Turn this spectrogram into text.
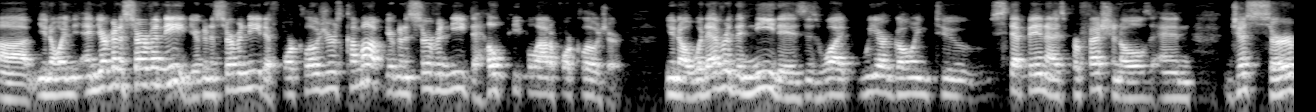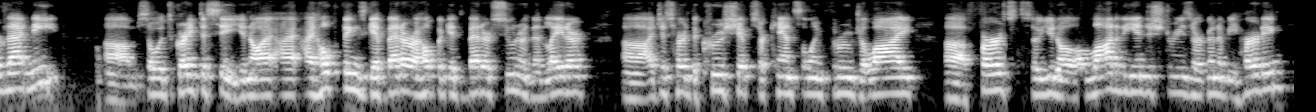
Uh, you know, and, and you're going to serve a need. You're going to serve a need. If foreclosures come up, you're going to serve a need to help people out of foreclosure. You know, whatever the need is, is what we are going to step in as professionals and just serve that need. Um, so it's great to see. You know, I, I hope things get better. I hope it gets better sooner than later. Uh, I just heard the cruise ships are canceling through July uh, 1st. So, you know, a lot of the industries are going to be hurting,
